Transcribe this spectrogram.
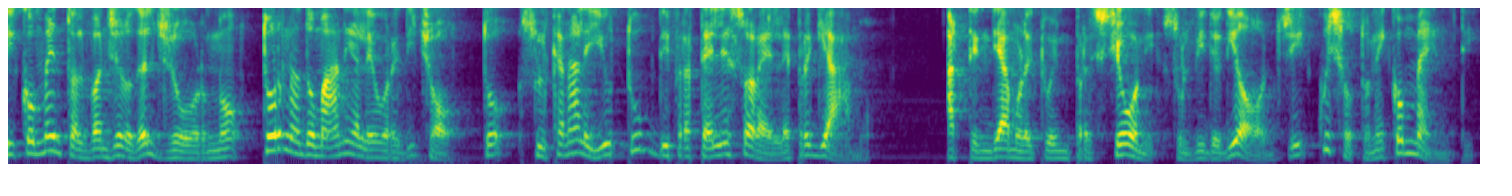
Il commento al Vangelo del giorno torna domani alle ore 18 sul canale YouTube di Fratelli e Sorelle Preghiamo. Attendiamo le tue impressioni sul video di oggi qui sotto nei commenti.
